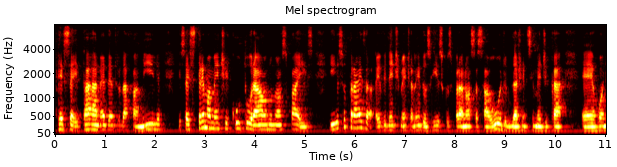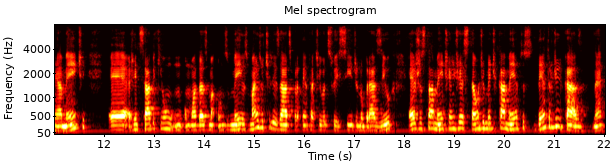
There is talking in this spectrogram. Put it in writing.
receitar né, dentro da família. Isso é extremamente cultural no nosso país. E isso traz, evidentemente, além dos riscos para a nossa saúde, da gente se medicar é, erroneamente, é, a gente sabe que um, uma das, um dos meios mais utilizados para tentativa de suicídio no Brasil é justamente a ingestão de medicamentos dentro de casa, né?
